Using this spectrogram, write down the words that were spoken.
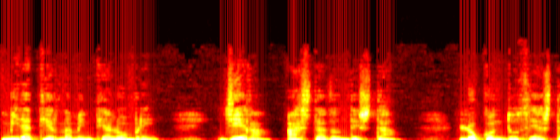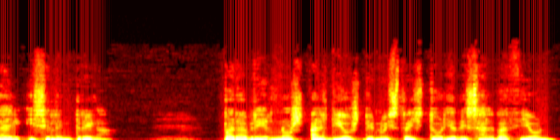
Mira tiernamente al hombre, llega hasta donde está, lo conduce hasta él y se le entrega para abrirnos al Dios de nuestra historia de salvación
